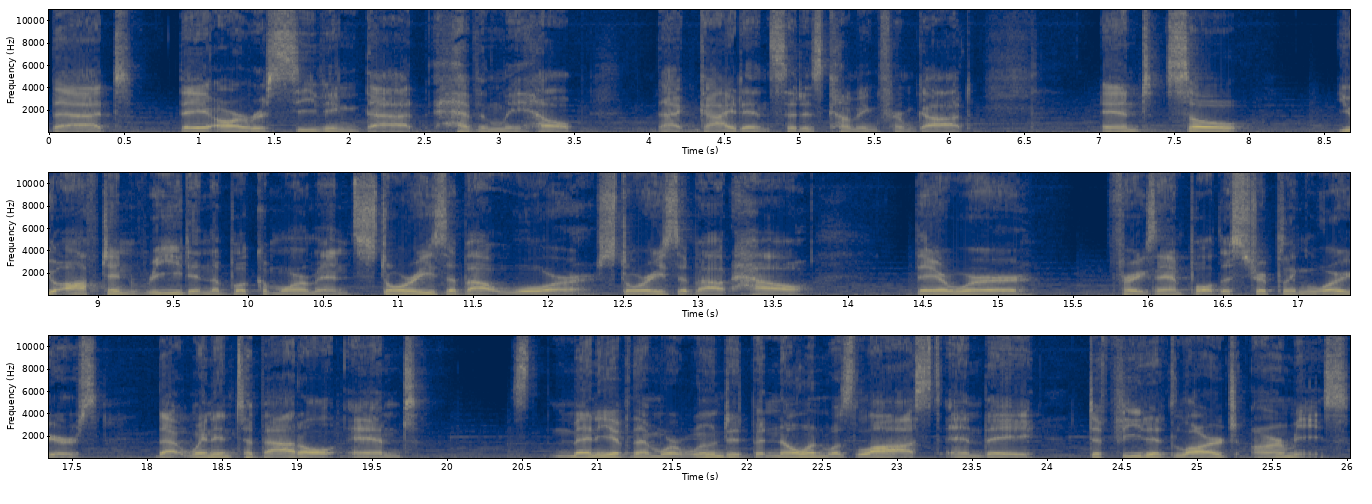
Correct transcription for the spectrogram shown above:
that they are receiving that heavenly help, that guidance that is coming from God. And so you often read in the Book of Mormon stories about war, stories about how there were, for example, the stripling warriors that went into battle and many of them were wounded, but no one was lost, and they defeated large armies.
